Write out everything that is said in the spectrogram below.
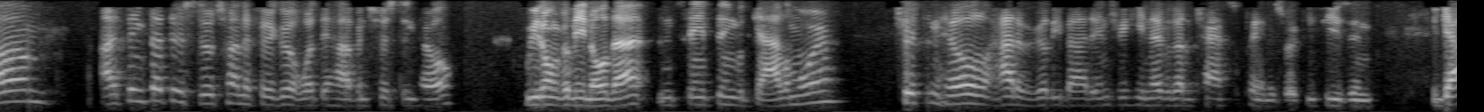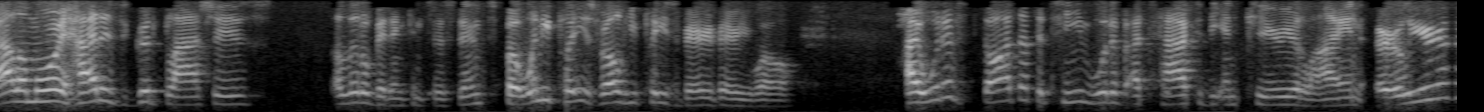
Um, I think that they're still trying to figure out what they have in Trysten Hill. We don't really know that. And same thing with Gallimore. Trysten Hill had a really bad injury. He never got a chance to play in his rookie season. Gallimore had his good flashes, a little bit inconsistent, but when he plays well, he plays very, very well. I would have thought that the team would have attacked the interior line earlier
